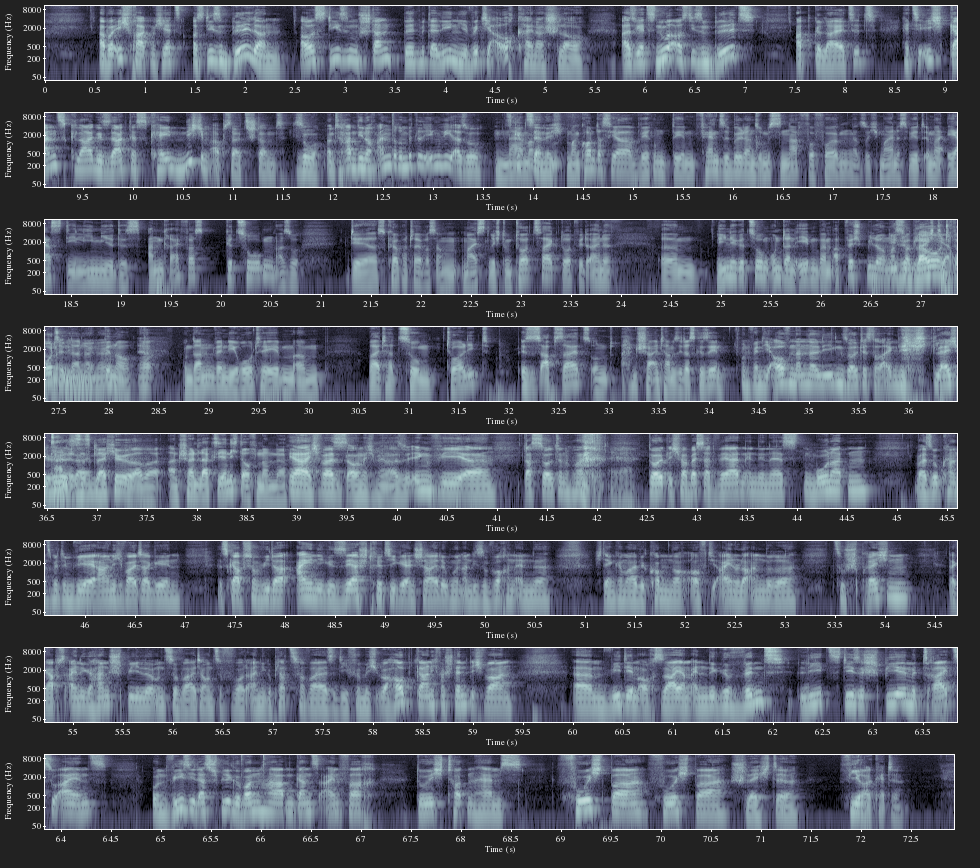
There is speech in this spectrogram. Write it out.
Aber ich frage mich jetzt, aus diesen Bildern, aus diesem Standbild mit der Linie wird ja auch keiner schlau. Also jetzt nur aus diesem Bild abgeleitet, hätte ich ganz klar gesagt, dass Kane nicht im Abseits stand. So. Und haben die noch andere Mittel irgendwie? Also, das Nein, gibt's man, ja nicht. Man konnte das ja während den Fernsehbildern so ein bisschen nachverfolgen. Also ich meine, es wird immer erst die Linie des Angreifers gezogen, also das Körperteil, was am meisten Richtung Tor zeigt, dort wird eine ähm, Linie gezogen und dann eben beim Abwehrspieler und man Diese vergleicht blaue die und rote. Linie, ne? Genau. Ja. Und dann, wenn die rote eben ähm, weiter zum Tor liegt, ist es abseits und anscheinend haben sie das gesehen. Und wenn die aufeinander liegen, sollte es doch eigentlich gleiche Höhe Dann sein. ist es gleiche Höhe, aber anscheinend lag sie ja nicht aufeinander. Ja, ich weiß es auch nicht mehr. Also irgendwie, äh, das sollte nochmal Ja. deutlich verbessert werden in den nächsten Monaten, weil so kann es mit dem VAR nicht weitergehen. Es gab schon wieder einige sehr strittige Entscheidungen an diesem Wochenende. Ich denke mal, wir kommen noch auf die ein oder andere zu sprechen. Da gab es einige Handspiele und so weiter und so fort, einige Platzverweise, die für mich überhaupt gar nicht verständlich waren. Ähm, wie dem auch sei, am Ende gewinnt Leeds dieses Spiel mit 3 zu 1. Und wie sie das Spiel gewonnen haben, ganz einfach durch Tottenhams furchtbar, furchtbar schlechte Viererkette.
